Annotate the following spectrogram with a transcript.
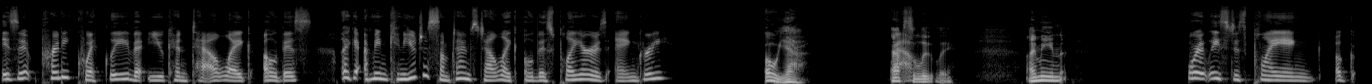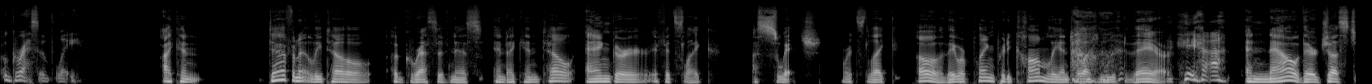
is it pretty quickly that you can tell like, oh, this like I mean, can you just sometimes tell like, oh, this player is angry? Oh yeah. Wow. Absolutely. I mean or at least is playing ag- aggressively. I can definitely tell aggressiveness and I can tell anger if it's like a switch where it's like, oh, they were playing pretty calmly until I moved there. yeah. And now they're just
